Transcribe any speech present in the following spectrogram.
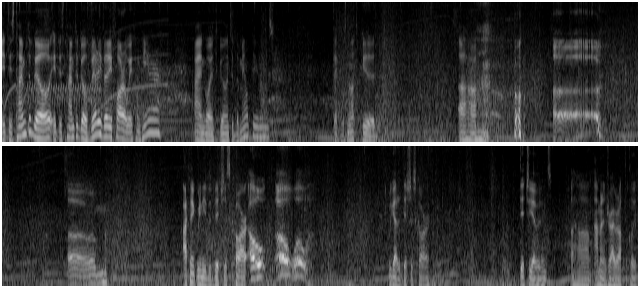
it is time to go. It is time to go very, very far away from here. I am going to go into the mountains. That is not good. Uh. uh um. I think we need to ditch this car. Oh, oh, whoa. We gotta ditch this car. Ditchy evidence. Um, I'm gonna drive it off the cliff.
